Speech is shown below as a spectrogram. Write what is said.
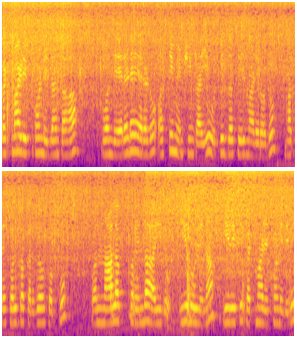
ಕಟ್ ಮಾಡಿ ಇಟ್ಕೊಂಡಿದ್ದಂತಹ ಒಂದು ಎರಡೇ ಎರಡು ಹಸಿ ಮೆಣಸಿನ್ಕಾಯಿ ಉದ್ದುದ್ದ ಸೀಳ್ ಮಾಡಿರೋದು, ಮತ್ತು ಸ್ವಲ್ಪ ಕರಿಬೇವು ಸೊಪ್ಪು, ಒಂದು ನಾಲ್ಕರಿಂದ ಐದು ಈರುಳ್ಳಿನ ಈ ರೀತಿ ಕಟ್ ಮಾಡಿ ಇಟ್ಕೊಂಡಿದ್ದೀವಿ.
